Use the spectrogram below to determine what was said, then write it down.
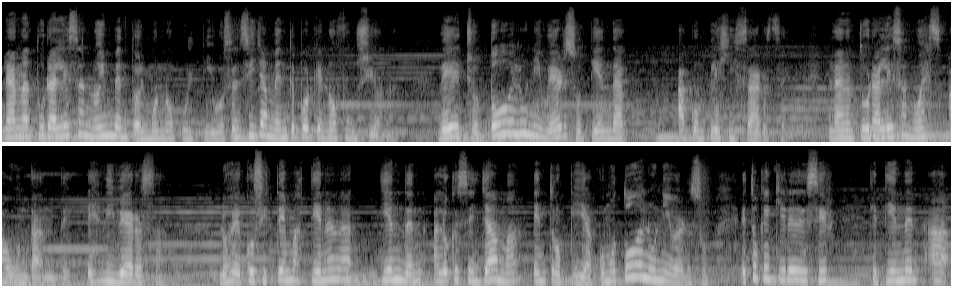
La naturaleza no inventó el monocultivo sencillamente porque no funciona. De hecho, todo el universo tiende a, a complejizarse la naturaleza no es abundante, es diversa. Los ecosistemas tienden a, lo que se llama entropía, como todo el universo. ¿Esto qué quiere decir? Que tienden a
